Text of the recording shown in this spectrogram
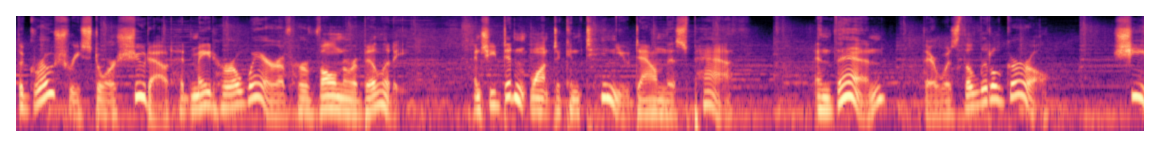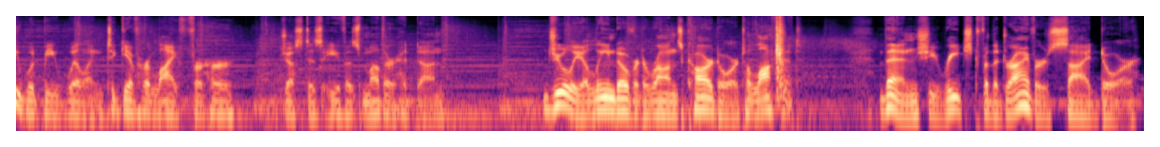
The grocery store shootout had made her aware of her vulnerability, and she didn't want to continue down this path. And then there was the little girl. She would be willing to give her life for her, just as Eva's mother had done. Julia leaned over to Ron's car door to lock it. Then she reached for the driver's side door.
